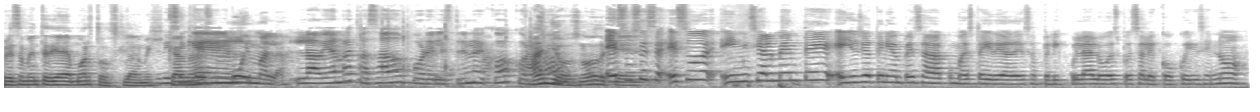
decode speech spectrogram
precisamente Día de Muertos, la mexicana. que- es muy mala. La habían retrasado por el estreno de Coco, ¿no? Años, ¿no? De que- Eso, se- eso inicialmente ellos ya tenían pensada como esta idea de esa película, luego después sale Coco y dice, no,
